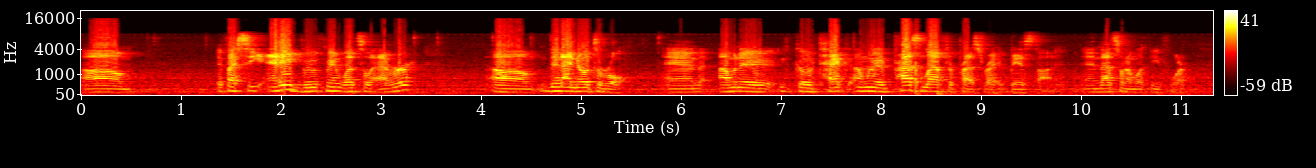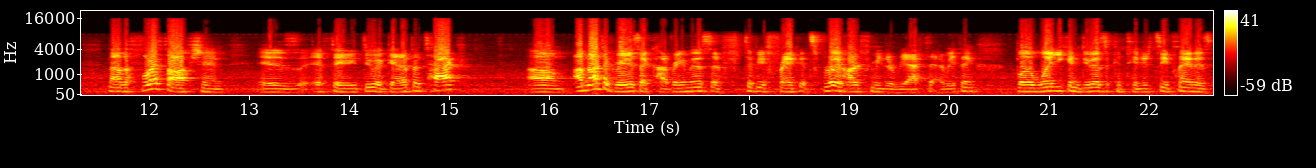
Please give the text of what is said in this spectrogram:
um, if I see any movement whatsoever, um, then I know it's a roll. And I'm gonna go tech. I'm gonna press left or press right based on it, and that's what I'm looking for. Now the fourth option is if they do a get up attack. Um, I'm not the greatest at covering this, and to be frank, it's really hard for me to react to everything. But what you can do as a contingency plan is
